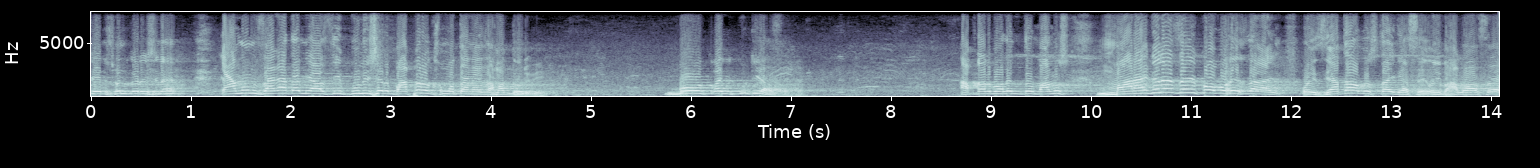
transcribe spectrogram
টেনশন করিস না। এমন জায়গাতে আমি আছি, পুলিশের বাপেরও ক্ষমতা নেই যে আমাকে ধরবে। বউ কয়, কুটি আছে? আপনার বলেন তো, মানুষ মারা গেলে যে কব হয়ে যায়, ওই জেতা অবস্থায় গেছে, ওই ভালো আছে?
